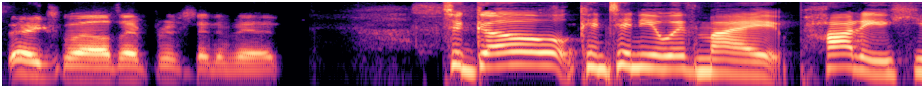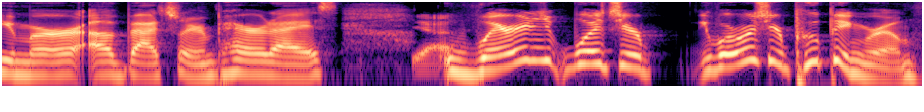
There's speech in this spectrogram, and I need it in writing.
Thanks, Wells. I appreciate it, man. to go continue with my potty humor of Bachelor in Paradise, Yeah. where was your where was your pooping room?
